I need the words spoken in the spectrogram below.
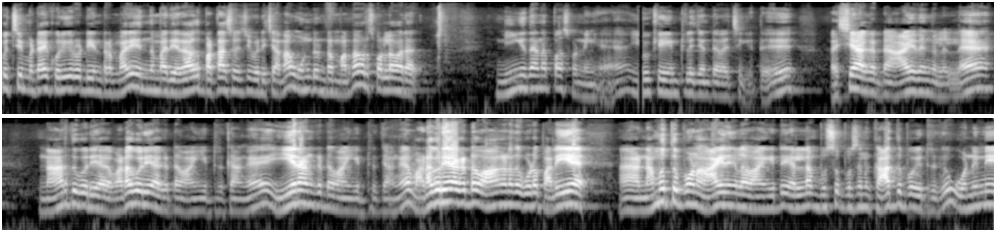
குச்சி மிட்டாய் குறுகி ரொட்டின்ற மாதிரி இந்த மாதிரி ஏதாவது பட்டாசு வச்சு வெடிச்சாதான் உண்டுன்ற மாதிரி தான் அவர் சொல்ல வரார் நீங்கள் தானப்பா சொன்னீங்க யூகே இன்டெலிஜென்ட்டை வச்சுக்கிட்டு ரஷ்யா கிட்ட ஆயுதங்கள் இல்லை நார்த் கொரியா வடகொரியா கிட்ட வாங்கிட்டு இருக்காங்க ஈரான் கிட்ட வாங்கிட்டு இருக்காங்க வடகொரியா கிட்ட வாங்கினதை கூட பழைய நமுத்து போன ஆயுதங்களை வாங்கிட்டு எல்லாம் புசு புசுன்னு காத்து போயிட்டு இருக்கு ஒன்றுமே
